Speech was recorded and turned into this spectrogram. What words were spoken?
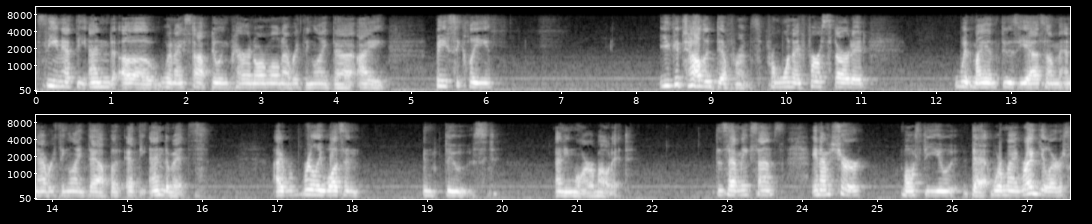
seen at the end of when I stopped doing paranormal and everything like that, I basically you could tell the difference from when I first started with my enthusiasm and everything like that, but at the end of it, I really wasn't enthused anymore about it. Does that make sense? And I'm sure most of you that were my regulars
